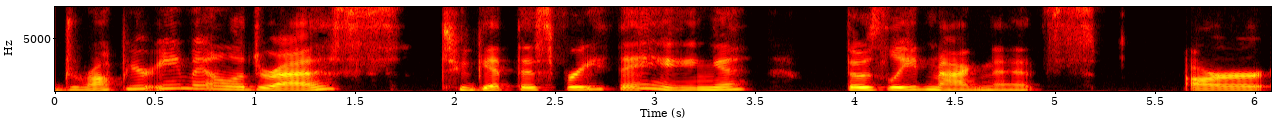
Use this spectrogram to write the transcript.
drop your email address to get this free thing, those lead magnets are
